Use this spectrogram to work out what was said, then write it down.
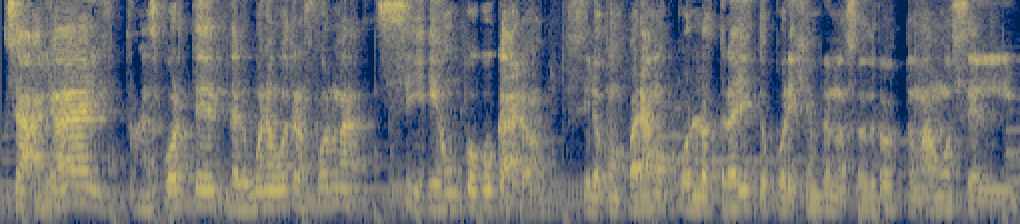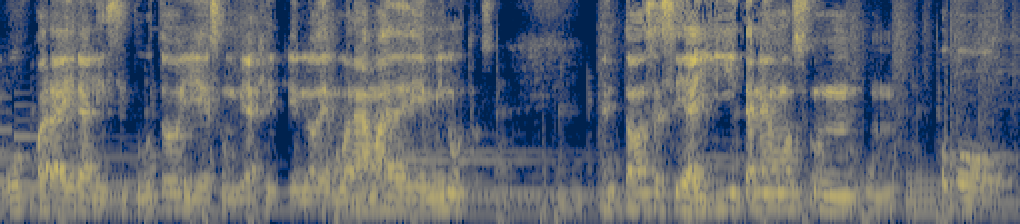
O sea, acá el transporte de alguna u otra forma sí es un poco caro. Si lo comparamos por los trayectos, por ejemplo, nosotros tomamos el bus para ir al instituto y es un viaje que no demora más de 10 minutos. Entonces, sí, allí tenemos un, un poco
